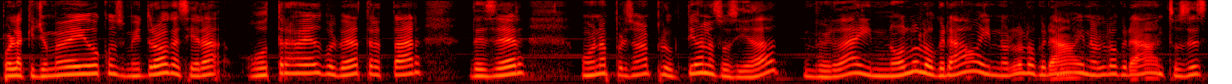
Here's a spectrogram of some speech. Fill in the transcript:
por la que yo me había ido a consumir drogas y era otra vez volver a tratar de ser una persona productiva en la sociedad, ¿verdad? Y no lo lograba, y no lo lograba, y no lo lograba. Entonces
